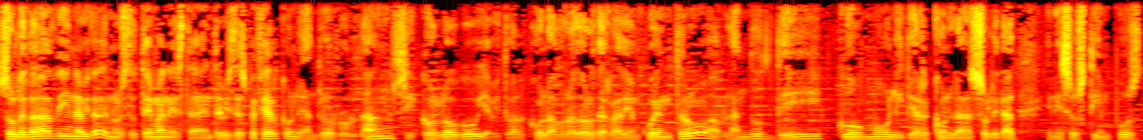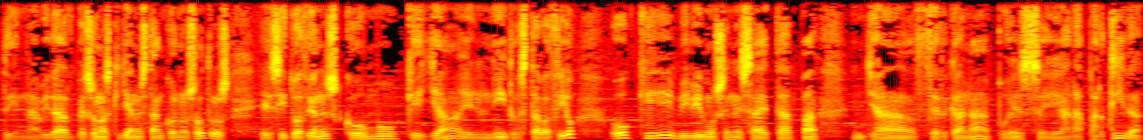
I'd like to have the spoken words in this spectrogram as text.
Soledad y Navidad es nuestro tema en esta entrevista especial con Leandro Roldán, psicólogo y habitual colaborador de Radio Encuentro, hablando de cómo lidiar con la soledad en esos tiempos de Navidad. Personas que ya no están con nosotros, eh, situaciones como que ya el nido está vacío o que vivimos en esa etapa ya cercana pues eh, a la partida,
